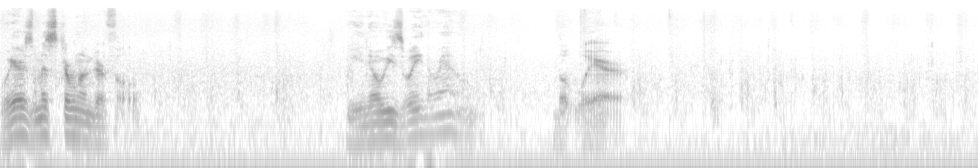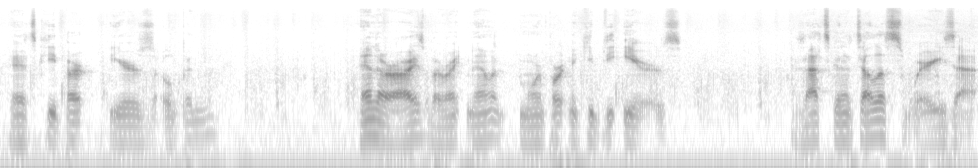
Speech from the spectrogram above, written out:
Where's Mr. Wonderful? We know he's waiting around. But where? Let's keep our ears open. And our eyes, but right now, more important to keep the ears. Because that's going to tell us where he's at.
